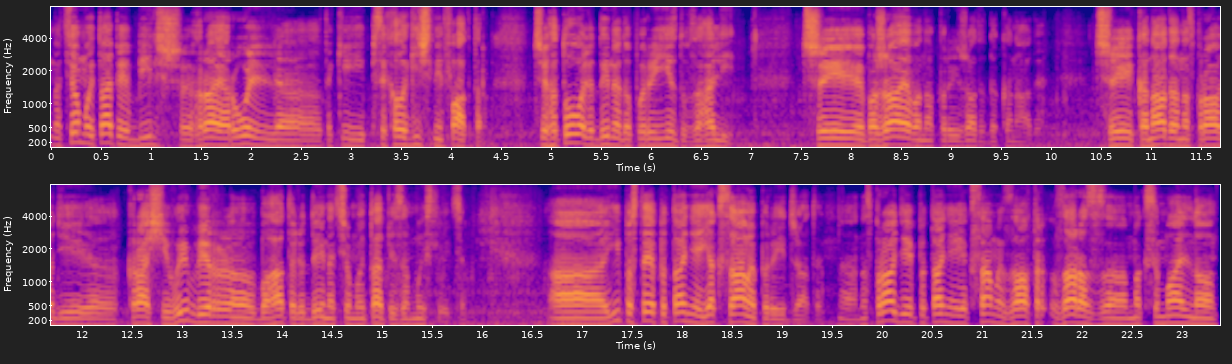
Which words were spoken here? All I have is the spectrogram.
на цьому етапі більш грає роль е, такий психологічний фактор. Чи готова людина до переїзду взагалі? Чи бажає вона переїжджати до Канади? Чи Канада насправді е, кращий вибір? Е, Багато людей на цьому етапі замислюються. І постає питання, як саме переїжджати. Насправді питання, як саме завтра, зараз е, максимально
